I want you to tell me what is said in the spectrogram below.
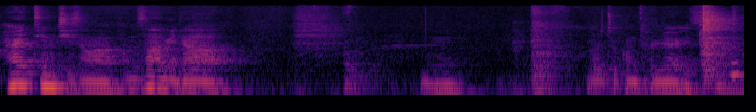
화이팅 지성아 감사합니다. 네, 이걸 조금 돌려야겠어요.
